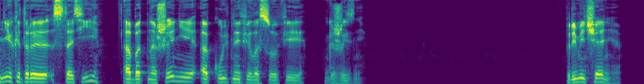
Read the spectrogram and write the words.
Некоторые статьи об отношении оккультной философии к жизни. Примечание.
